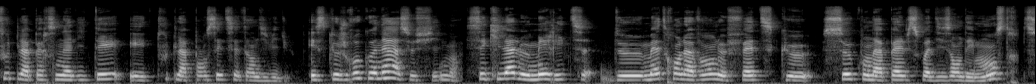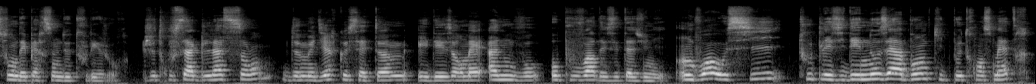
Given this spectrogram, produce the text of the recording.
toute la personnalité et toute la pensée de cet individu. Et ce que je reconnais à ce film, c'est qu'il a le mérite de mettre en avant le fait que ceux qu'on appelle soi-disant des monstres sont des personnes de tous les jours. Je trouve ça glaçant de me dire que cet homme est désormais à nouveau au pouvoir des États-Unis. On voit aussi toutes les idées nauséabondes qu'il peut transmettre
